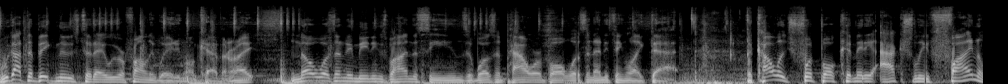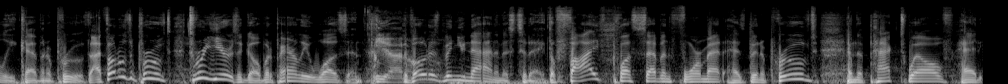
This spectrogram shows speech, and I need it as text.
We got the big news today. We were finally waiting on Kevin, right? No, it wasn't any meetings behind the scenes. It wasn't Powerball. Wasn't anything like that. The College Football Committee actually finally, Kevin, approved. I thought it was approved three years ago, but apparently it wasn't. Yeah, the vote know. has been unanimous today. The five plus seven format has been approved, and the Pac 12 had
